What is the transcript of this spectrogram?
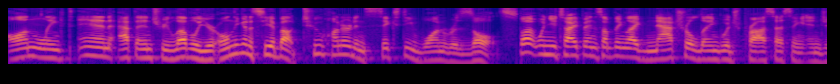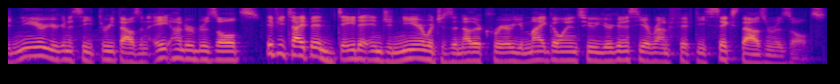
on LinkedIn at the entry level, you're only gonna see about 261 results. But when you type in something like natural language processing engineer, you're gonna see 3,800 results. If you type in data engineer, which is another career you might go into, you're gonna see around 56,000 results.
